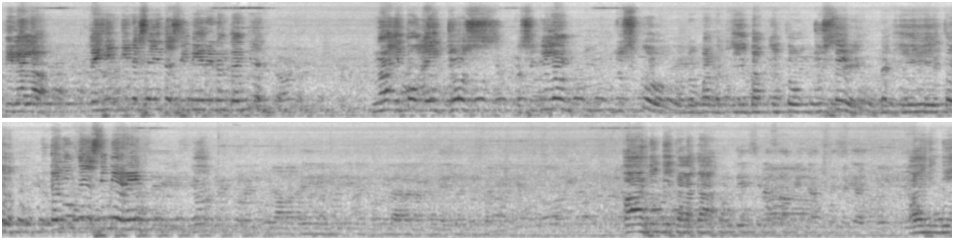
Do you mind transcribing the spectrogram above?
Kilala. Eh, hindi nagsalita si Mary ng ganyan nga ito ay Diyos. Sige lang, Diyos ko. Ano ba, nag-iibang itong Diyos eh. Nag-ito. Ganun kaya si Mary. Ah, hindi talaga. Ah, hindi.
